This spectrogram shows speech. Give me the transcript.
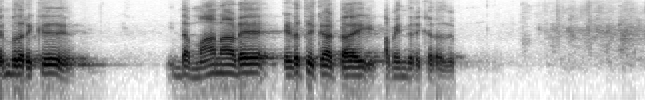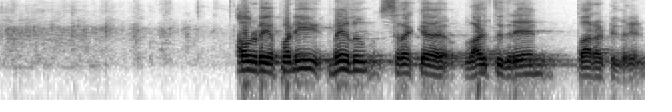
என்பதற்கு இந்த மாநாடு எடுத்துக்காட்டாய் அமைந்திருக்கிறது. அவருடைய பணி மேலும் சிறக்க வாழ்த்துகிறேன் பாராட்டுகிறேன்.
